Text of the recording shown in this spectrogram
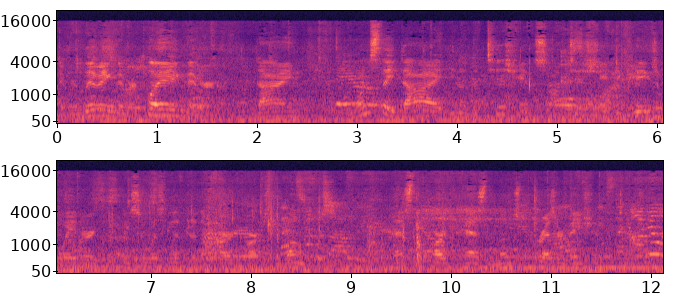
They were living, they were playing, they were dying. Once they die, you know, the tissue, the soft tissue decays away very quickly, so what's left are the hard parts, the bones. That's the part that has the most preservation potential.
